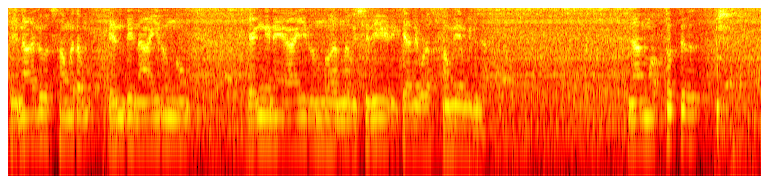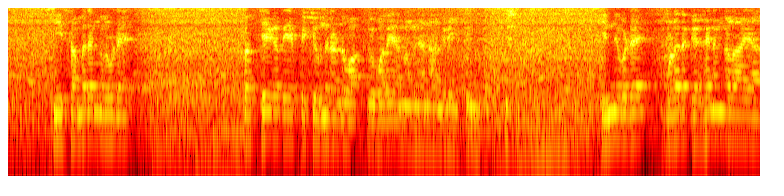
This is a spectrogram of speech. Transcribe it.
കിനാലൂർ സമരം എന്തിനായിരുന്നു എങ്ങനെയായിരുന്നു എന്ന് വിശദീകരിക്കാൻ ഇവിടെ സമയമില്ല. ഞാൻ മൊത്തത്തിൽ ഈ സമരങ്ങളുടെ പ്രത്യേകതയെപ്പറ്റി ഒന്ന് രണ്ട് വാക്കുകൾ പറയാനാണ് ഞാൻ ആഗ്രഹിക്കുന്നത്. ഇന്നിവിടെ വളരെ ഗഹനങ്ങളായ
